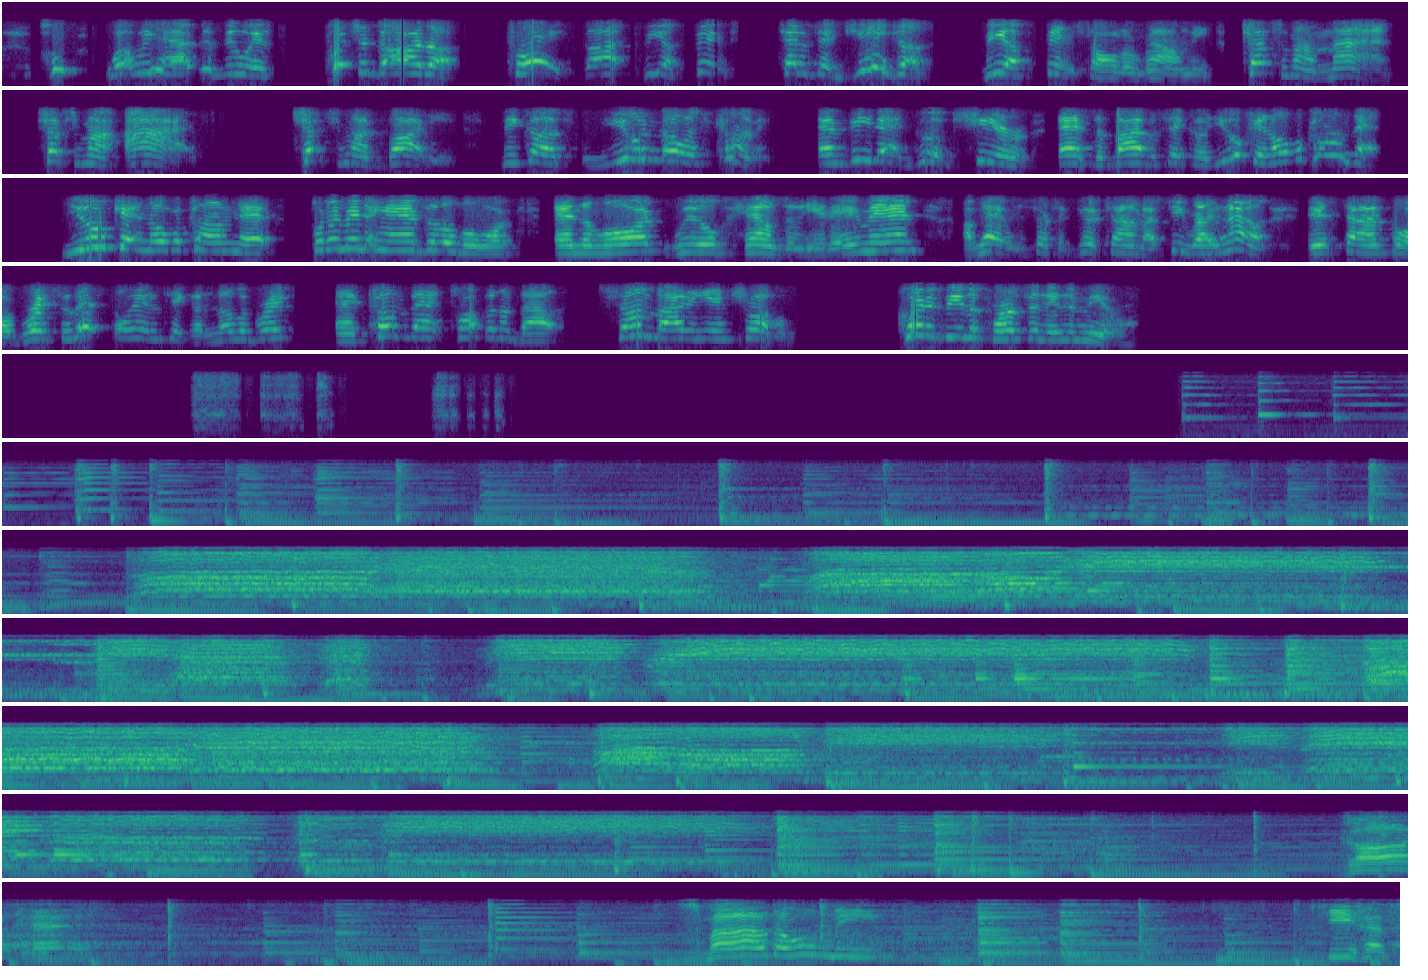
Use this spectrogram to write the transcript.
what we have to do is put your guard up. Pray. God, be a fence. Tell him, say, Jesus, be a fence all around me. Touch my mind. Touch my eyes. Touch my body. Because you know it's coming. And be that good cheer, as the Bible says, because you can overcome that. You can overcome that. Put them in the hands of the Lord, and the Lord will handle it. Amen. I'm having such a good time. I see right now it's time for a break. So let's go ahead and take another break and come back talking about somebody in trouble. Could it be the person in the mirror?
